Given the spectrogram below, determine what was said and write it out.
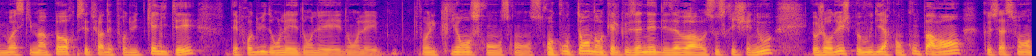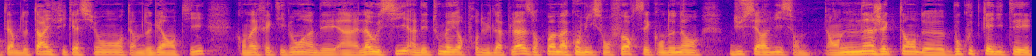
moi, ce qui m'importe, c'est de faire des produits de qualité, des produits dont les, clients seront, contents dans quelques années de les avoir souscrits chez nous. Et aujourd'hui, je peux vous dire qu'en comparant, que ce soit en termes de tarification, en termes de garantie, qu'on a effectivement là aussi un des tout meilleurs produits de la place. Donc moi, ma conviction forte, c'est qu'en donnant du service, en, injectant beaucoup de qualité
